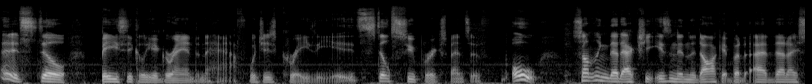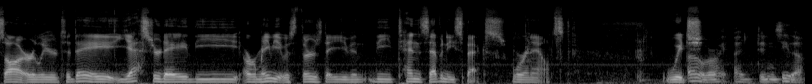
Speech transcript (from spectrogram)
And it's still basically a grand and a half, which is crazy. It's still super expensive. Oh, something that actually isn't in the docket, but uh, that I saw earlier today, yesterday, the or maybe it was Thursday even, the 1070 specs were announced. Which Oh right, I didn't see that.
